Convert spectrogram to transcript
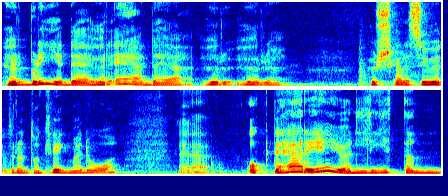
Hur blir det? Hur är det? Hur, hur, hur ska det se ut runt omkring mig då? Eh, Och det här är ju en liten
